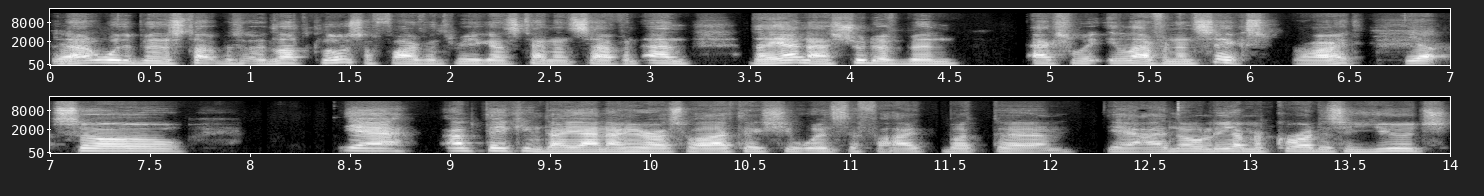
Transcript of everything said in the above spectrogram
And that would have been a, a lot closer, five and three against ten and seven. And Diana should have been actually eleven and six, right? Yeah. So, yeah, I'm taking Diana here as well. I think she wins the fight, but um, yeah, I know Leah McCourt is a huge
